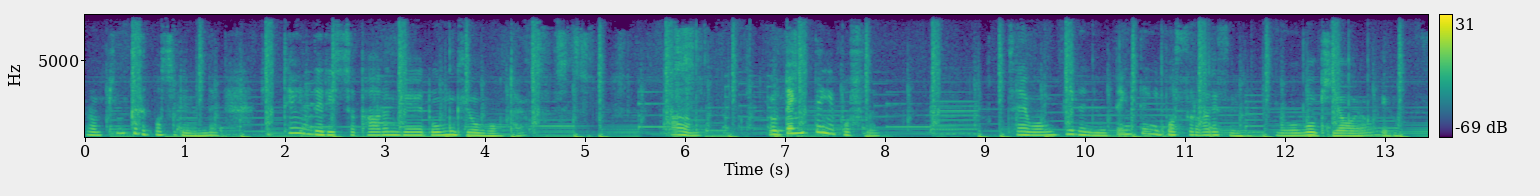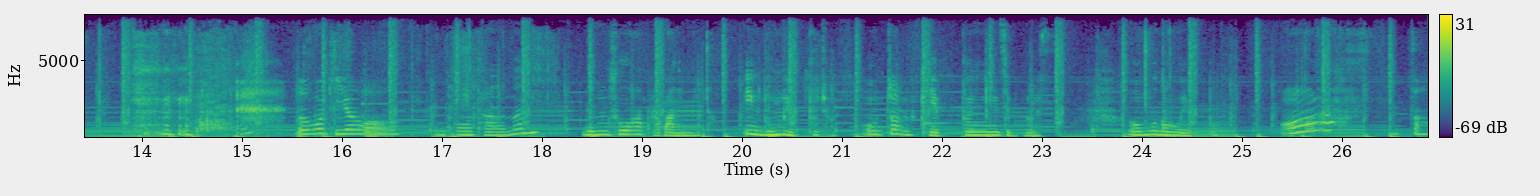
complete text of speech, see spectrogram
이런 핑크색 버스도 있는데 디테일들이 진짜 다른 게 너무 귀여운 것 같아요. 다음 이 땡땡이 버스. 제 원픽은 이 땡땡이 버스로 하겠습니다. 너무 귀여워요 이거. 너무 귀여워. 그리고 다음은 능소와 다방입니다. 이거 너무 예쁘죠? 어쩜 이렇게 예쁜지 모르겠어. 너무너무 예뻐. 아, 진짜.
